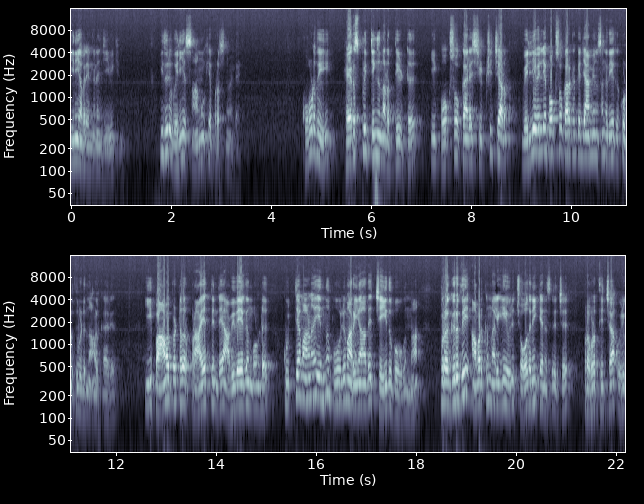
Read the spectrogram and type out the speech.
ഇനി അവരെങ്ങനെ ജീവിക്കും? ഇതൊരു വലിയ സാമൂഹ്യ പ്രശ്നമല്ലേ? കോടതി ഹെയർ സ്പ്ലിറ്റിംഗ് നടത്തിയിട്ട് ഈ പോക്സോക്കാരെ ശിക്ഷിച്ചാണ് വലിയ വലിയ പോക്സോക്കാർക്കൊക്കെ ജാമ്യം സംഗതിയൊക്കെ കൊടുത്തു വിടുന്ന ആൾക്കാർ ഈ പാവപ്പെട്ടവർ പ്രായത്തിന്റെ അവിവേകം കൊണ്ട് കുറ്റമാണ് എന്ന് പോലും അറിയാതെ ചെയ്തു പോകുന്ന പ്രകൃതി അവർക്ക് നൽകിയ ഒരു ചോദനയ്ക്കനുസരിച്ച് പ്രവർത്തിച്ച ഒരു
